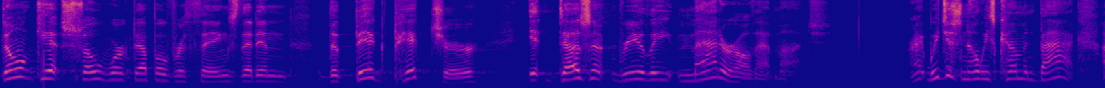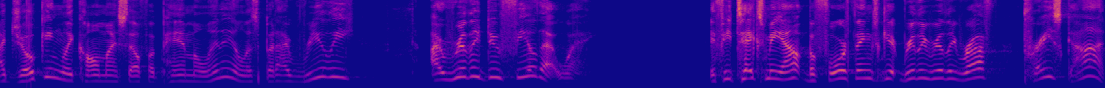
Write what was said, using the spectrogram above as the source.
Don't get so worked up over things that in the big picture, it doesn't really matter all that much. Right? We just know he's coming back. I jokingly call myself a panmillennialist, but I really, I really do feel that way. If he takes me out before things get really, really rough, praise God.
